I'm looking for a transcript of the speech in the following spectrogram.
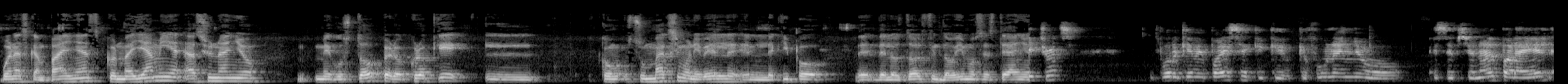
buenas campañas. Con Miami hace un año me gustó, pero creo que con su máximo nivel en el equipo de, los Dolphins lo vimos este año. Porque me parece que, que, fue un año excepcional para él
